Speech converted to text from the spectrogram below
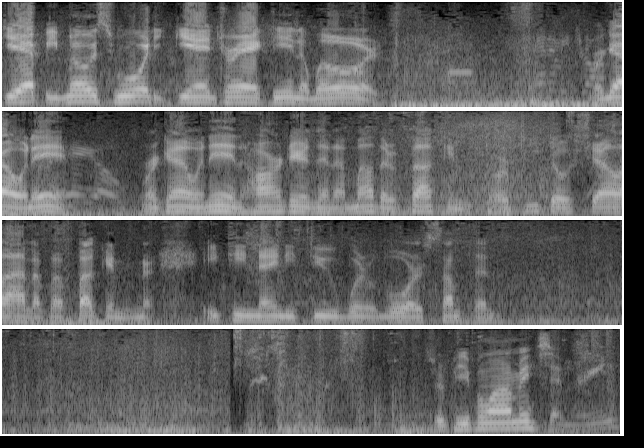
Gappy most wanted contract in aboard. board. We're going in. We're going in harder than a motherfucking torpedo shell out of a fucking 1892 World War something. Is there people on me? Submarine?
